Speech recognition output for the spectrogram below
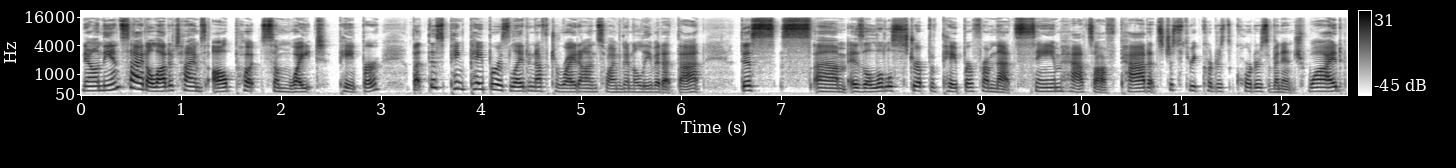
Now, on the inside, a lot of times I'll put some white paper, but this pink paper is light enough to write on, so I'm going to leave it at that. This um, is a little strip of paper from that same Hats Off pad. It's just three quarters, quarters of an inch wide.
